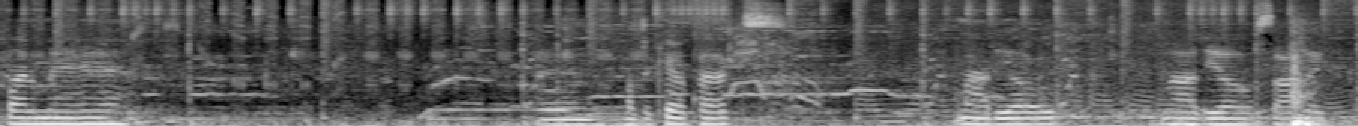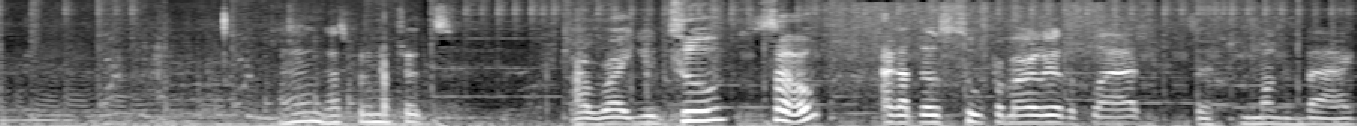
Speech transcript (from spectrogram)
Spider-Man, and a bunch of care packs. Mario, Mario, Sonic, and that's pretty much it. All right, YouTube. So I got those two from earlier, the Flash, it's a humongous bag,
